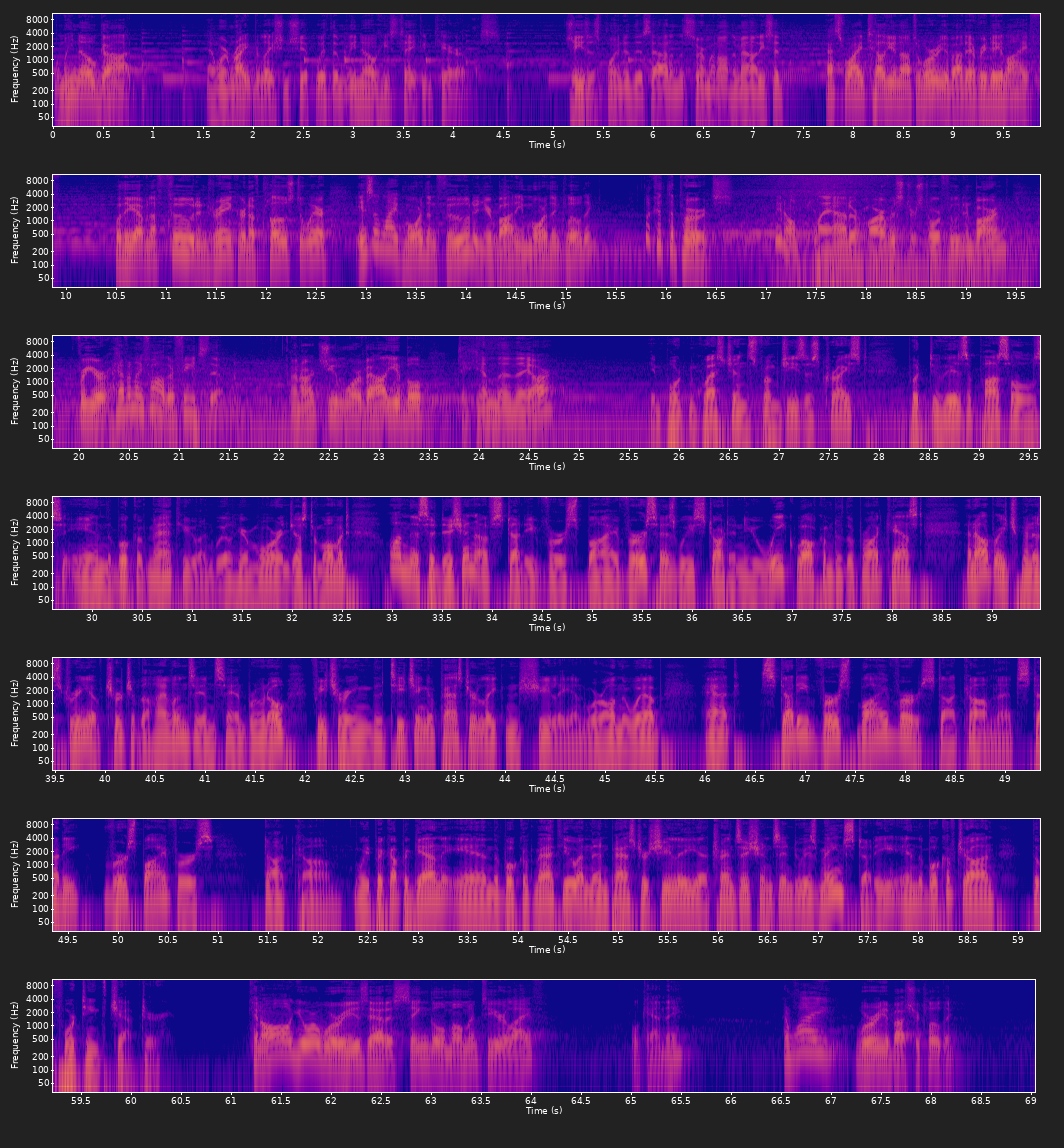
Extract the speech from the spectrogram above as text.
When we know God and we're in right relationship with Him, we know He's taken care of us. Jesus pointed this out in the Sermon on the Mount. He said, That's why I tell you not to worry about everyday life. Whether you have enough food and drink or enough clothes to wear, isn't life more than food and your body more than clothing? Look at the birds. They don't plant or harvest or store food in barns, for your heavenly Father feeds them. And aren't you more valuable to Him than they are? Important questions from Jesus Christ put to his apostles in the book of Matthew, and we'll hear more in just a moment on this edition of Study Verse by Verse as we start a new week. Welcome to the broadcast, an outreach ministry of Church of the Highlands in San Bruno, featuring the teaching of Pastor Leighton Sheely, and we're on the web at studyversebyverse.com. That's studyversebyverse.com. Com. We pick up again in the book of Matthew, and then Pastor Sheely uh, transitions into his main study in the book of John, the 14th chapter. Can all your worries add a single moment to your life? Well, can they? And why worry about your clothing?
